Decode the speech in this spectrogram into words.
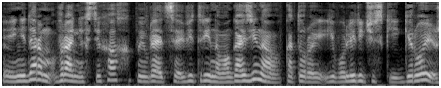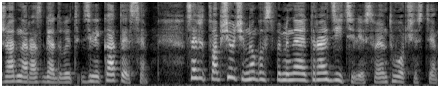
И недаром в ранних стихах появляется витрина магазина, в которой его лирический герой жадно разглядывает деликатесы. Сафет вообще очень много вспоминает родителей в своем творчестве.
